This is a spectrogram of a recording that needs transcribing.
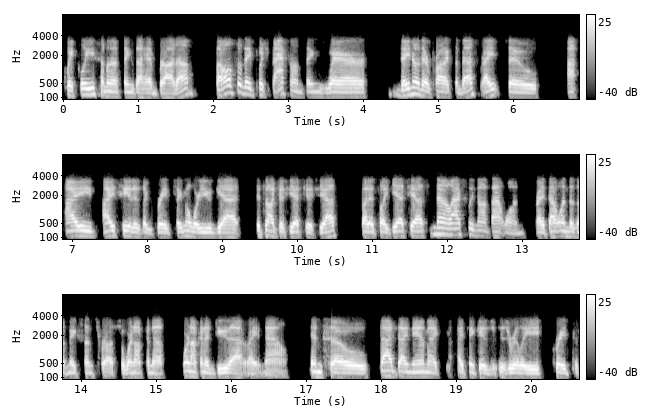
quickly some of the things I had brought up, but also they push back on things where they know their product the best, right? So I, I see it as a great signal where you get it's not just yes, yes, yes, but it's like yes, yes, no, actually not that one, right? That one doesn't make sense for us, so we're not gonna we're not gonna do that right now. And so that dynamic, I think, is is really great to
